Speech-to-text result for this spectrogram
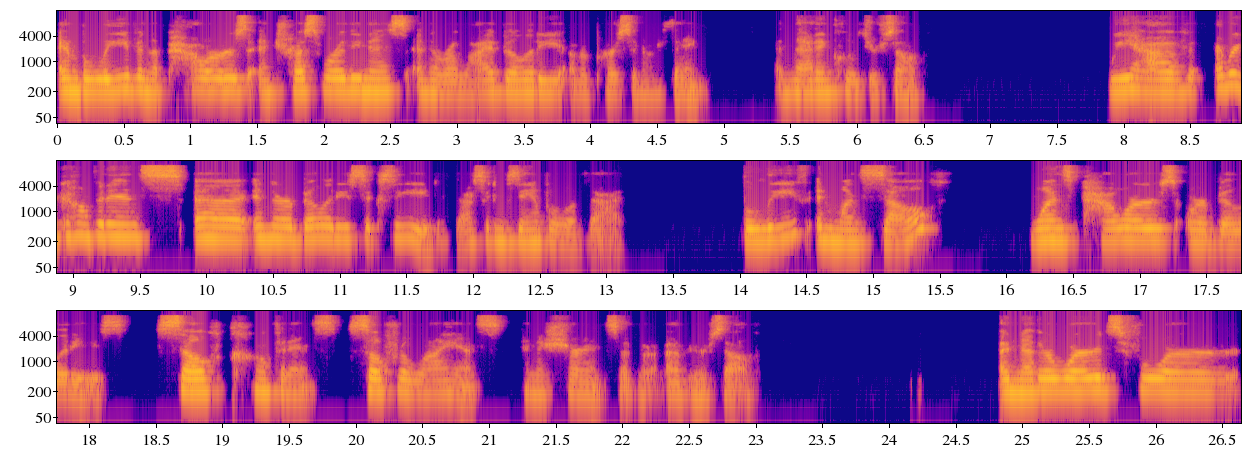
and believe in the powers and trustworthiness and the reliability of a person or thing. And that includes yourself. We have every confidence uh, in their ability to succeed. That's an example of that. Belief in oneself, one's powers or abilities, self confidence, self reliance, and assurance of, of yourself another words for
